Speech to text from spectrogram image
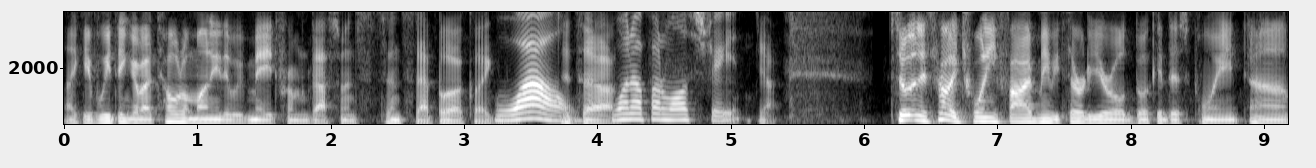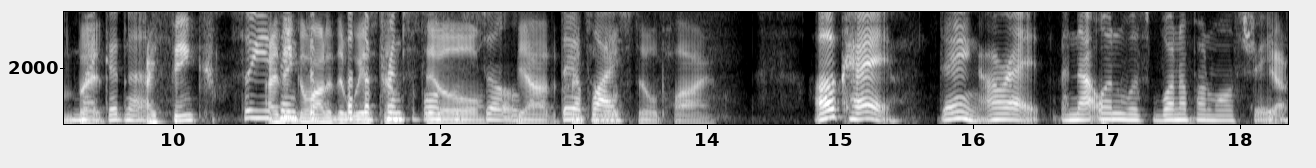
Like if we think about total money that we've made from investments since that book, like Wow. It's a- one up on Wall Street. yeah. So and it's probably 25, maybe 30 year old book at this point. Um, My but goodness. I think So you I think think, a lot of the but the wisdom principles still, still- yeah, the they principles apply. still apply. Okay. Dang. All right. And that one was one up on Wall Street. Yeah.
